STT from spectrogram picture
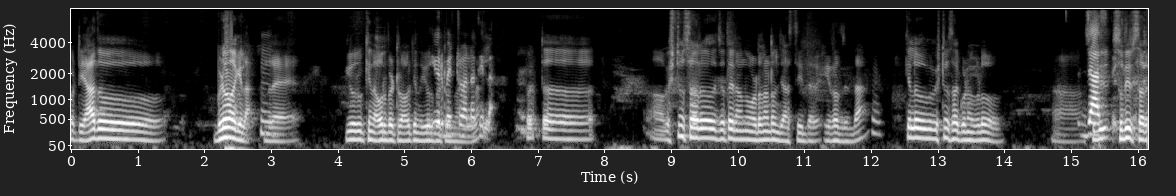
ಬಟ್ ಯಾವುದು ಬಿಡುವಾಗಿಲ್ಲ ಆಗಿಲ್ಲ ಅಂದ್ರೆ ಇವ್ರಕ್ಕಿಂತ ಅವ್ರು ಬಿಟ್ರು ಅವ್ರಕ್ಕಿಂತ ಇವ್ರು ಇವ್ರು ಬಿಟ್ರು ಅನ್ನೋದಿಲ್ಲ ಬಟ್ ವಿಷ್ಣು ಸರ್ ಜೊತೆ ನಾನು ಒಡನಾಟ ಜಾಸ್ತಿ ಇದ್ದ ಇರೋದ್ರಿಂದ ಹ್ಮ್. ಕೆಲವು ವಿಷ್ಣು ಸರ್ ಗುಣಗಳು ಆ, ಜಾಸ್ತಿ. ಸುದೀಪ್- ಸುದೀಪ್ ಸರ್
